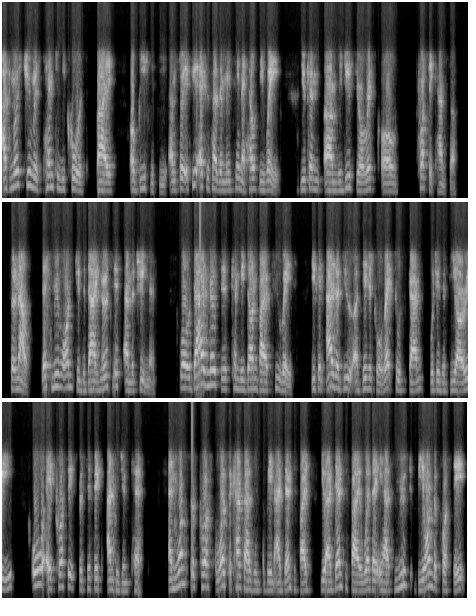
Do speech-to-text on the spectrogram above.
as most tumors tend to be caused by obesity. And so if you exercise and maintain a healthy weight, you can um, reduce your risk of prostate cancer. So now let's move on to the diagnosis and the treatment. Well, diagnosis can be done by two ways. You can either do a digital rectal scan, which is a DRE, or a prostate-specific antigen test. And once the, once the cancer has been identified, you identify whether it has moved beyond the prostate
